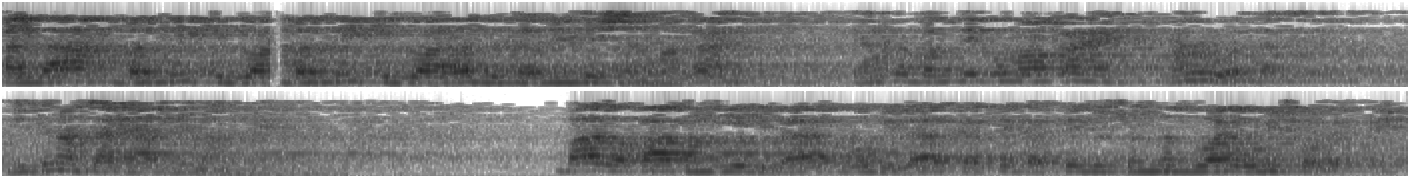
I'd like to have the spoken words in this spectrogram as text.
اللہ بندے کی دعا، بندے کی دعا رد کرنے سے شرماتا ہے۔ یہاں پر بندے کو موقع ہے مانگو اللہ سے جتنا چاہے آدمی مانگے بعض اوقات ہم یہ بدار وہ بدار کرتے کرتے جو سنت دعا ہے وہ بھی چھوڑ دیتے ہیں۔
